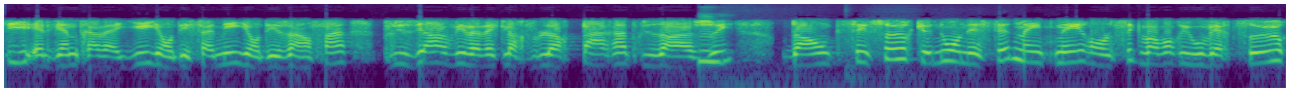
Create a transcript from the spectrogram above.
si elles viennent travailler? Ils ont des familles, ils ont des enfants. Plusieurs vivent avec leurs leurs parents plus âgés. Donc, c'est sûr que nous, on essaie de maintenir, on le sait qu'il va y avoir réouverture.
